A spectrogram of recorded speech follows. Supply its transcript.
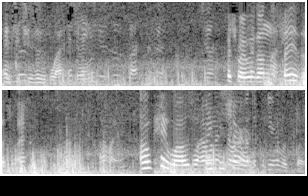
and she chooses If she Western. chooses Western, it's just Which way are we because going? of This money. way or this way? That way. Okay, well I was Well, just I want making to show her sure. what the pier looks like.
